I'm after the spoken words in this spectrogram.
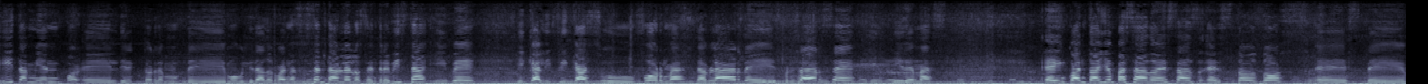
y también por el director de, de, movilidad urbana sustentable los entrevista y ve y califica su forma de hablar, de expresarse y demás. En cuanto hayan pasado estos dos este,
